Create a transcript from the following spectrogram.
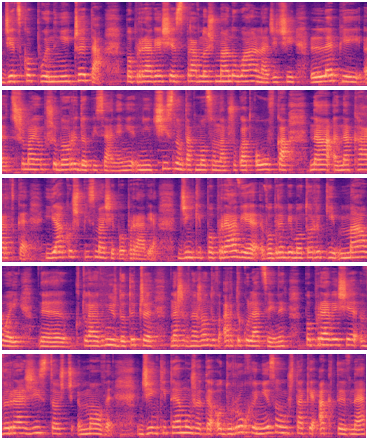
dziecko płynniej czyta, poprawia się sprawność manualna, dzieci lepiej e, trzymają przybory do pisania, nie, nie cisną tak mocno na przykład ołówka na, na kartkę, jakość pisma się poprawia. Dzięki poprawie w obrębie motoryki małej, e, która również dotyczy naszych narządów artykulacyjnych, poprawia się wyrazistość mowy. Dzięki temu, że te odruchy nie są już takie aktywne,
